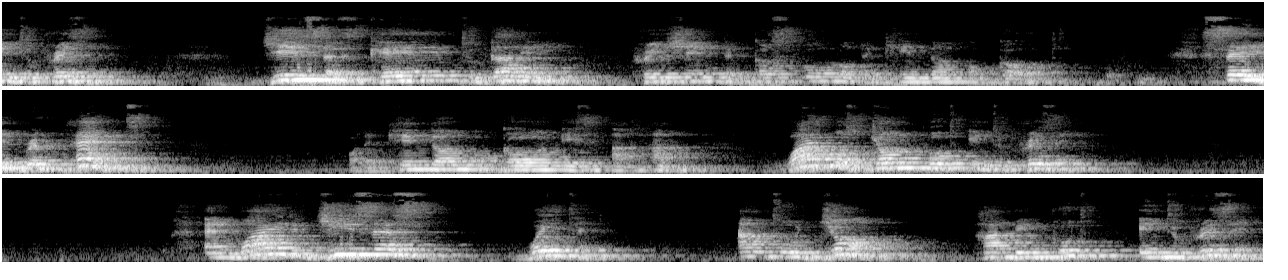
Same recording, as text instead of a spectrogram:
Into prison, Jesus came to Galilee preaching the gospel of the kingdom of God, saying, Repent, for the kingdom of God is at hand. Why was John put into prison? And why did Jesus waited until John had been put into prison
